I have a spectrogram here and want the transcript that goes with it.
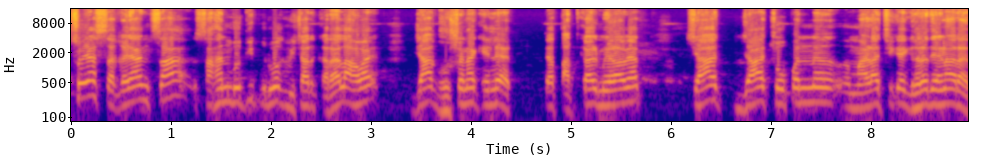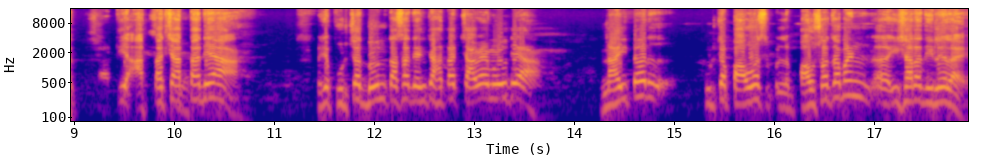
सो या सगळ्यांचा सहानुभूतीपूर्वक विचार करायला हवाय. ज्या घोषणा केल्या आहेत त्या तात्काळ मिळाव्यात. ज्या ज्या चोपन्न माळाची काही घरं देणार आहेत ती आत्ताच्या आत्ता द्या. म्हणजे पुढच्या दोन तासात त्यांच्या हातात चाव्या मिळू द्या. नाहीतर पुढच्या पावस पावसाचा पण इशारा दिलेला आहे.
